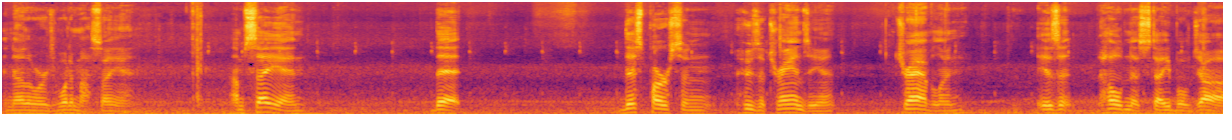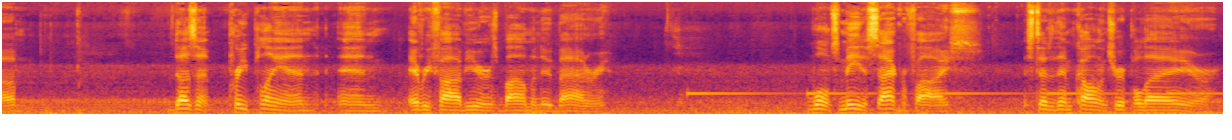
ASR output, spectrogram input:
In other words, what am I saying? I'm saying that this person who's a transient traveling isn't holding a stable job, doesn't pre plan, and every five years buy them a new battery, wants me to sacrifice instead of them calling AAA or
